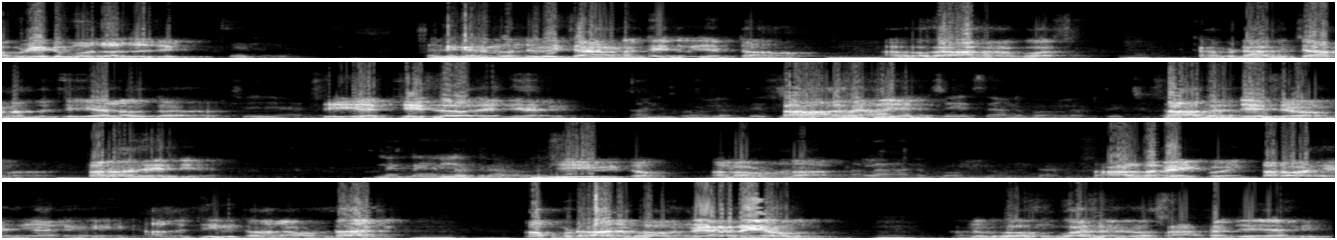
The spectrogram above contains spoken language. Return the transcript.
అప్పుడు ఎటుపోతుందో తెలియదు అందుకని ముందు విచారణ ఎందుకు చెప్తాం అవగాహన కోసం. కాబట్టి ఆ విచారణ అంతా చేయాలవుతా చెయ్యాలి చేయాలి. చేసిన తర్వాత ఏం చేయాలి? సాధన చేయాలి. చేసావమ్మా తర్వాత ఏం చేయాలి? నిర్ణయంలోకి రావాలి. జీవితం అలా ఉండాలి. అలా అనుభవంలో ఉండాలి. సాధన అయిపోయిన తర్వాత ఏం చేయాలి? అలా జీవితం అలా ఉండాలి. అప్పుడు అనుభవం నిర్ణయం అవుతుంది. అనుభవం కోసమేమో సాధన చేయాలి.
